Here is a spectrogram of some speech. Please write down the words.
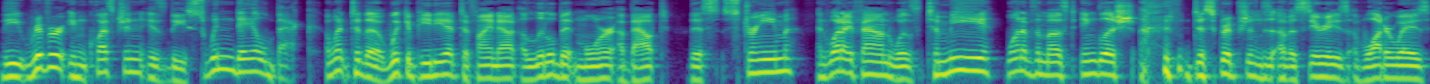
The river in question is the Swindale Beck. I went to the Wikipedia to find out a little bit more about this stream, and what I found was, to me, one of the most English descriptions of a series of waterways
